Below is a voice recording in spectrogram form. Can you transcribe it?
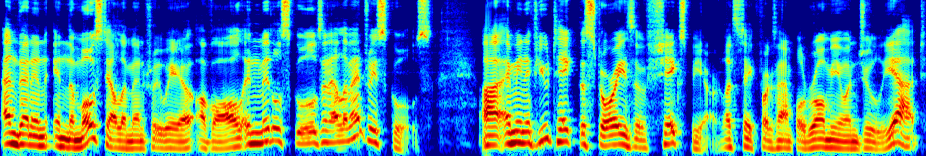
and then in, in the most elementary way of all, in middle schools and elementary schools. Uh, I mean, if you take the stories of Shakespeare, let's take, for example, Romeo and Juliet,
